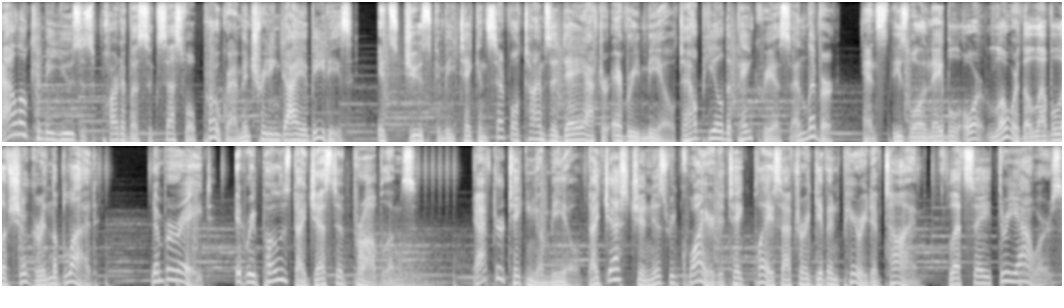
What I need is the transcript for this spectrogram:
Aloe can be used as part of a successful program in treating diabetes. Its juice can be taken several times a day after every meal to help heal the pancreas and liver Hence, these will enable or lower the level of sugar in the blood. Number 8. It reposes digestive problems. After taking a meal, digestion is required to take place after a given period of time, let's say 3 hours.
